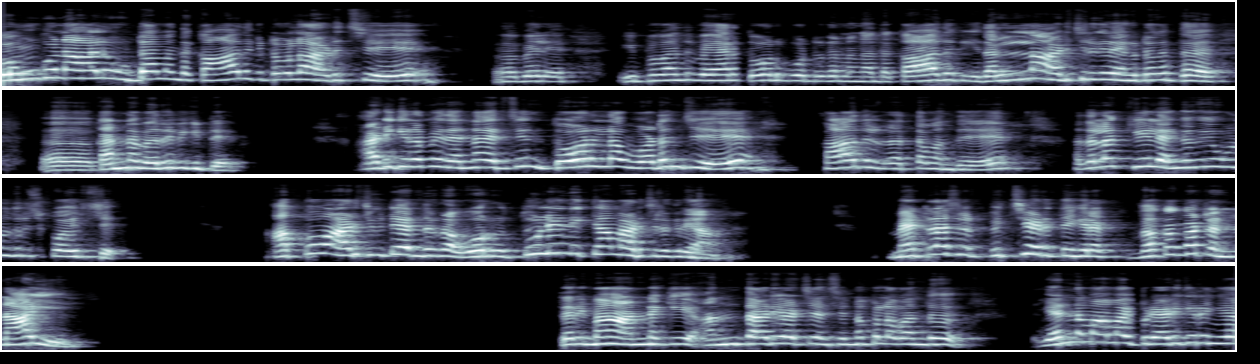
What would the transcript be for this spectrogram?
தொங்குனாலும் விட்டாம அந்த காது கிட்டவெல்லாம் அடிச்சு இப்ப வந்து வேற தோடு போட்டுருக்காங்க அந்த காதுக்கு இதெல்லாம் அடிச்சிருக்கிறேன் என்கிட்ட கண்ணை வெறுவிக்கிட்டு. அடிக்கிறப்ப இது என்ன ஆயிடுச்சு? தோலெல்லாம் உடஞ்சு காதல் ரத்தம் வந்து அதெல்லாம் கீழே எங்கெங்கேயும் விழுந்துருச்சு போயிடுச்சு அப்பவும் அடிச்சுக்கிட்டே இருந்திருக்கான் ஒரு துளி நிக்காம அடிச்சிருக்கிறான். மெட்ராஸ்ல பிச்சை எடுத்துக்கிற வெக்கக்கொட்ட நாய். தெரியுமா? அன்னைக்கு அந்த அடி அடிச்சேன் சின்ன பிள்ளை வந்து என்ன மாமா இப்படி அடிக்கிறீங்க?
